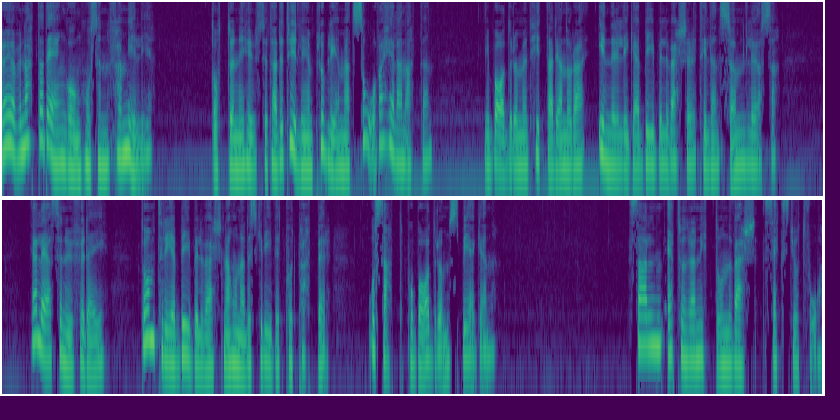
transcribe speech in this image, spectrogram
Jag övernattade en gång hos en familj. Dottern i huset hade tydligen problem med att sova hela natten. I badrummet hittade jag några innerliga bibelverser till den sömnlösa. Jag läser nu för dig de tre bibelverserna hon hade skrivit på ett papper och satt på badrumsspegeln. Psalm 119, vers 62.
